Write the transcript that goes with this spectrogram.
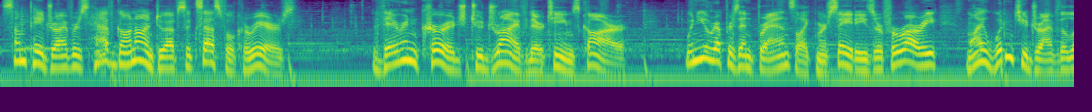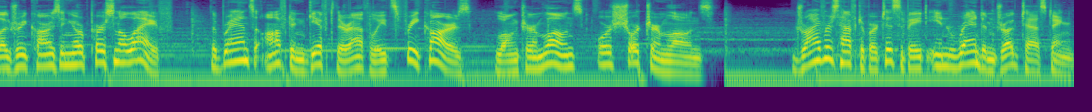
some paid drivers have gone on to have successful careers. They're encouraged to drive their team's car. When you represent brands like Mercedes or Ferrari, why wouldn't you drive the luxury cars in your personal life? The brands often gift their athletes free cars, long term loans, or short term loans drivers have to participate in random drug testing.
